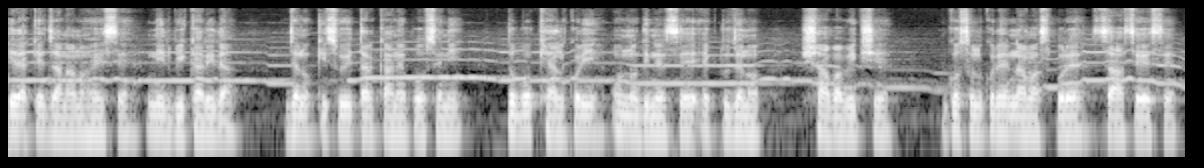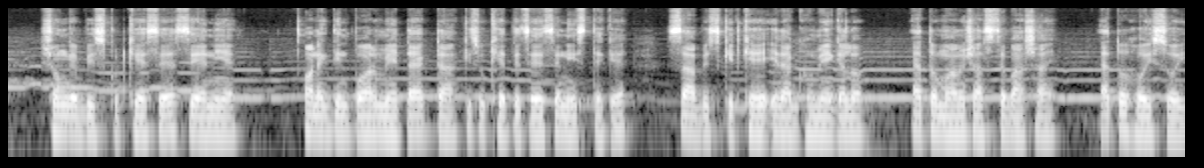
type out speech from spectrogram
ইরাকে জানানো হয়েছে, নির্বিকারীরা যেন কিছুই তার কানে পৌঁছেনি। তবুও খেয়াল করি অন্য দিনের চেয়ে একটু যেন স্বাভাবিক সে। গোসল করে নামাজ পড়ে চা চেয়েছে, সঙ্গে বিস্কুট খেয়েছে চেয়ে নিয়ে। অনেক দিন পর মেয়েটা একটা কিছু খেতে চেয়েছে নিচ থেকে। চা, বিস্কিট খেয়ে এরা ঘুমিয়ে গেল। এত মানুষ আসছে বাসায়, এত হইসই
